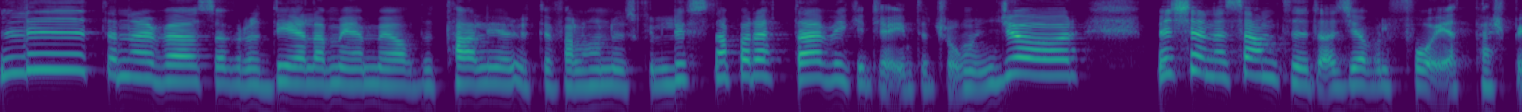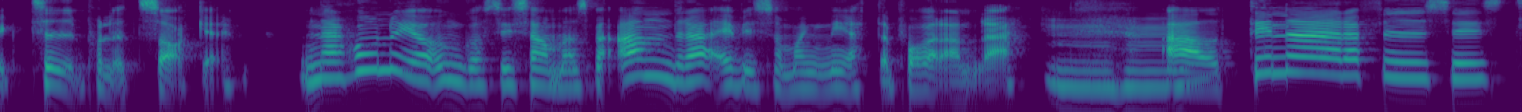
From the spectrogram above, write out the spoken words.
Lite nervös över att dela med mig av detaljer utifall hon nu skulle lyssna på detta, vilket jag inte tror hon gör. Men känner samtidigt att jag vill få ett perspektiv på lite saker. När hon och jag umgås tillsammans med andra är vi som magneter på varandra. Mhm. Alltid nära fysiskt.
